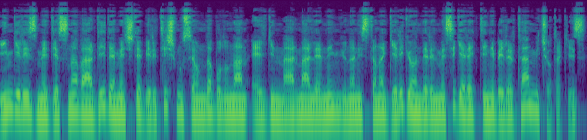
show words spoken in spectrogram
İngiliz medyasına verdiği demeçte British Museum'da bulunan Elgin mermerlerinin Yunanistan'a geri gönderilmesi gerektiğini belirten Mitsotakis,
